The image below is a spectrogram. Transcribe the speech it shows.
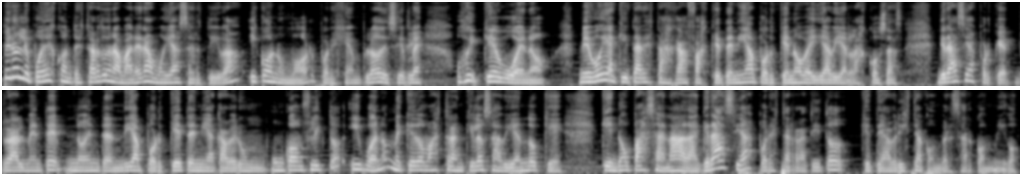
pero le puedes contestar de una manera muy asertiva y con humor, por ejemplo, decirle, uy, qué bueno, me voy a quitar estas gafas que tenía porque no veía bien las cosas. Gracias porque realmente no entendía por qué tenía que haber un, conflicto y bueno, me quedo más tranquilo sabiendo que, que no pasa nada. Gracias por este ratito que te abriste a conversar conmigo.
